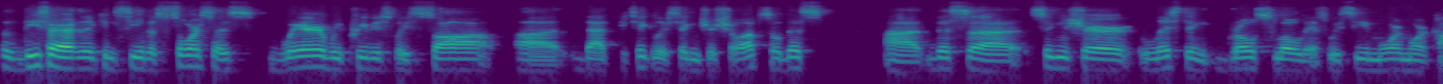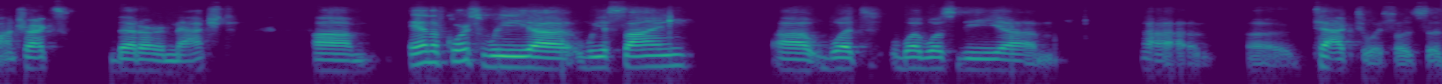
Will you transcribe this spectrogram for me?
these are you can see the sources where we previously saw uh, that particular signature show up. So this uh, this uh, signature listing grows slowly as we see more and more contracts that are matched. Um, and of course, we uh, we assign uh, what what was the um, uh, tag to it. So it's a,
